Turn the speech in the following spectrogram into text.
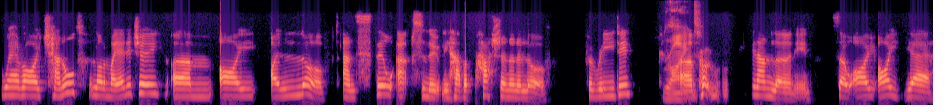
where I channeled a lot of my energy. Um, I I loved and still absolutely have a passion and a love for reading, right. um, pro- and learning. So I I yeah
